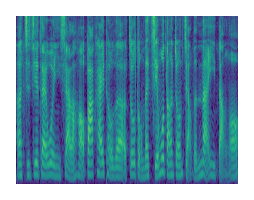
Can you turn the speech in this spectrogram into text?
啊直接再问一下了哈。八开头的周董在节目当中讲的那一档哦，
